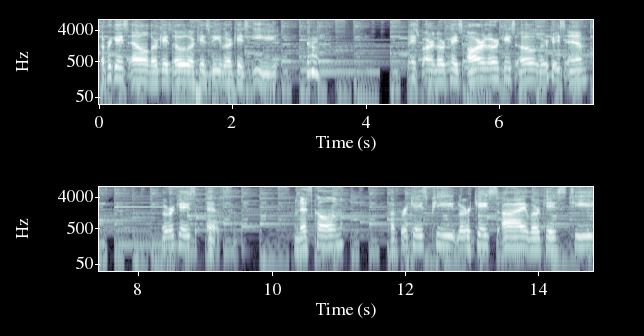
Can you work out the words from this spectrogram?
uppercase L, lowercase o, lowercase v, lowercase e, spacebar, lowercase r, lowercase o, lowercase m, lowercase f. Next column, uppercase p, lowercase i, lowercase t,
